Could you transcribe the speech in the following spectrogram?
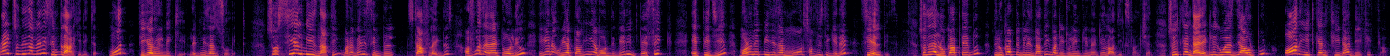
Right. So, these are very simple architecture. More figure will be clear. Let me just zoom it. So, CLB is nothing but a very simple stuff like this. Of course, as I told you, again we are talking about the very basic FPGA. Modern FPGAs have more sophisticated CLBs. So, there is a lookup table. The lookup table is nothing but it will implement your logics function. So, it can directly go as the output or it can feed a D flip flop.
